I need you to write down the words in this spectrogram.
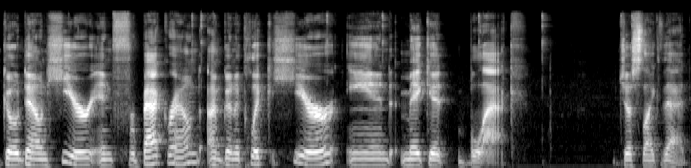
go down here and for background, I'm going to click here and make it black. Just like that.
